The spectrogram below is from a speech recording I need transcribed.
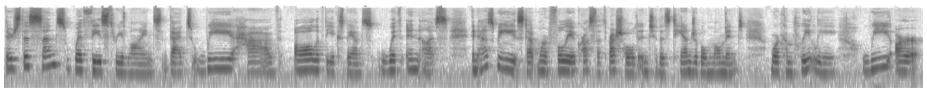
There's this sense with these three lines that we have all of the expanse within us. And as we step more fully across the threshold into this tangible moment more completely, we are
